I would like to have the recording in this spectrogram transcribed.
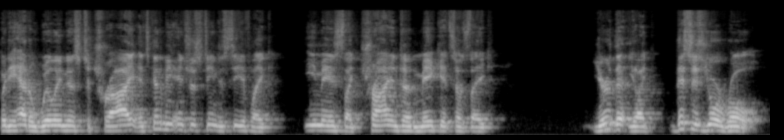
but he had a willingness to try. It's going to be interesting to see if like Ime is like trying to make it so it's like you're that like this is your role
